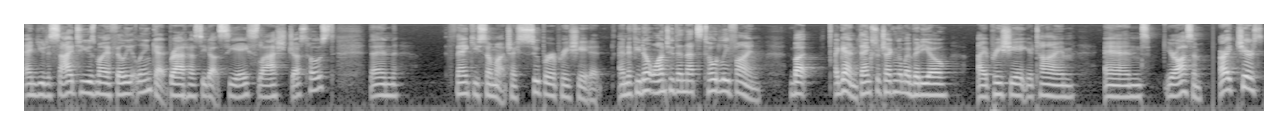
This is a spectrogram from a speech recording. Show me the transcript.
and you decide to use my affiliate link at bradhussey.ca slash justhost, then Thank you so much. I super appreciate it. And if you don't want to, then that's totally fine. But again, thanks for checking out my video. I appreciate your time and you're awesome. All right, cheers.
